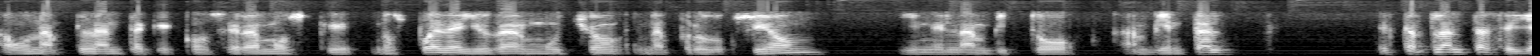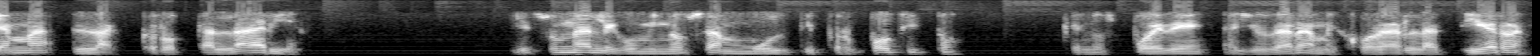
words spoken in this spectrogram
a una planta que consideramos que nos puede ayudar mucho en la producción y en el ámbito ambiental. Esta planta se llama la crotalaria y es una leguminosa multipropósito que nos puede ayudar a mejorar la tierra.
